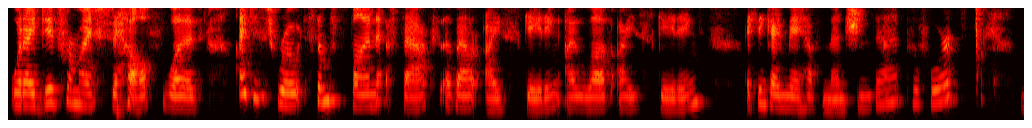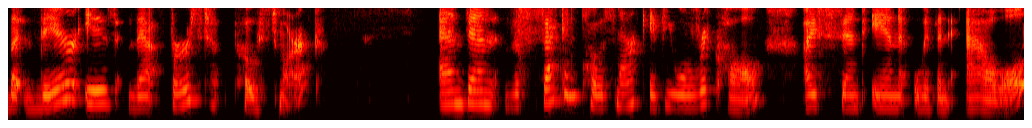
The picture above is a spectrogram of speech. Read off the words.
what I did for myself was I just wrote some fun facts about ice skating. I love ice skating. I think I may have mentioned that before. But there is that first postmark. And then the second postmark, if you will recall, I sent in with an owl.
